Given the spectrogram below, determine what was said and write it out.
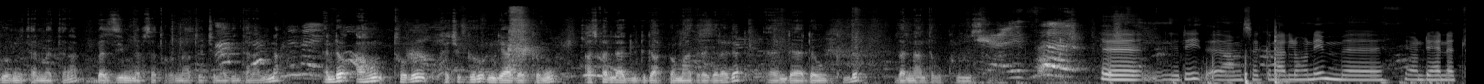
ጎብኝተን መጥተናል። በዚህም ነፍሰ ጡር እናቶችን አግኝተናል እና እንደው አሁን ቶሎ ከችግሩ እንዲያገግሙ አስፈላጊው ድጋፍ በማድረግ ረገድ እንደ ደቡብ ክልል በእናንተ በኩል ይሰራል። እንግዲህ አመሰግናለሁ። እኔም ያው እንዲህ አይነቱ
